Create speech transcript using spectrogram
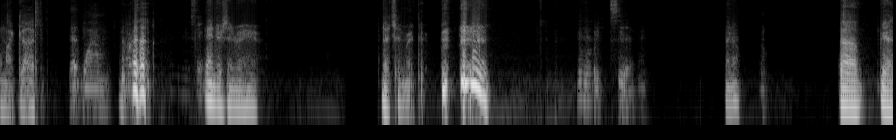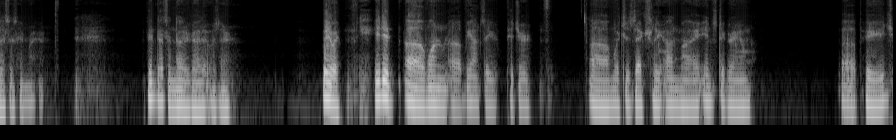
Oh my God. That wham. Anderson right here. That's him right there. Nobody can see that. Right? I know. Uh, yeah, that's the same right. I think that's another guy that was there. Anyway, he did uh, one uh, Beyonce picture, um, which is actually on my Instagram uh, page.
